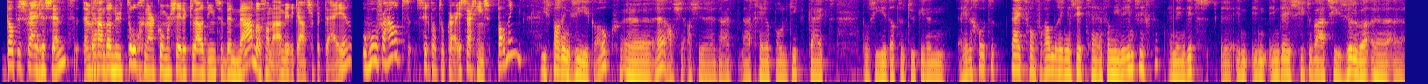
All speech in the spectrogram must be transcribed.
dat is vrij recent. En we gaan dan nu toch naar commerciële clouddiensten, met name van Amerikaanse partijen. Hoe verhoudt zich dat elkaar? Is daar geen spanning? Die spanning zie ik ook. Uh, hè, als je, als je naar, naar het geopolitieke kijkt, dan zie je dat we natuurlijk in een hele grote tijd van veranderingen zitten en van nieuwe inzichten. En in, dit, uh, in, in, in deze situatie zullen we uh,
